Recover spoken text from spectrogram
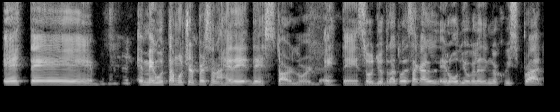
Este, eh, me gusta mucho el personaje de, de Star-Lord, este, so yo trato de sacar el odio que le tengo a Chris Pratt,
